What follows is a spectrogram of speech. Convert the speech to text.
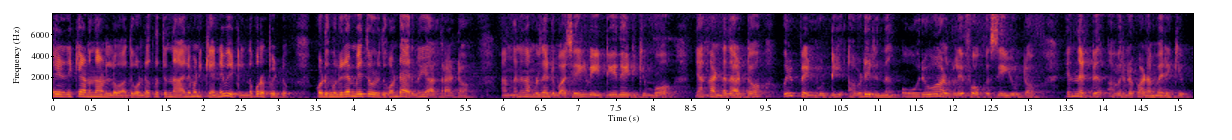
ഏഴരയ്ക്കാണെന്നാണല്ലോ. അതുകൊണ്ട് കൃത്യം നാല് മണിക്ക് തന്നെ വീട്ടിൽ നിന്ന് പുറപ്പെട്ടു. കൊടുങ്ങല്ലൂർ അമ്മയെ തൊഴുതുകൊണ്ടായിരുന്നു യാത്ര കേട്ടോ. അങ്ങനെ നമ്മൾ നെടുമ്പാശ്ശേരിയിൽ വെയിറ്റ് ചെയ്തിരിക്കുമ്പോൾ ഞാൻ കണ്ടതാട്ടോ ഒരു പെൺകുട്ടി അവിടെ ഇരുന്ന് ഓരോ ആളുകളെ ഫോക്കസ് ചെയ്യൂ കേട്ടോ എന്നിട്ട് അവരുടെ പടം വരയ്ക്കും.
